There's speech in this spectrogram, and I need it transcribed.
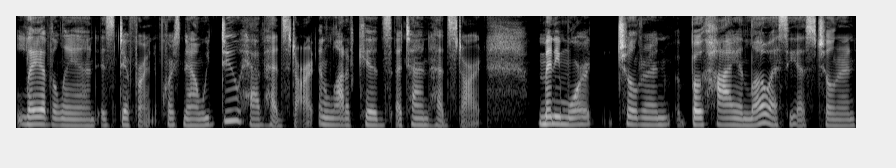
lay of the land is different. Of course, now we do have Head Start, and a lot of kids attend Head Start. Many more children, both high and low SES children,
